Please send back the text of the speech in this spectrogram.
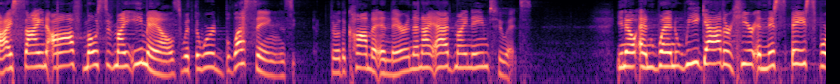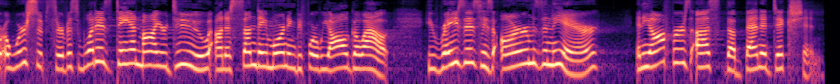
I sign off most of my emails with the word blessings, throw the comma in there, and then I add my name to it. You know, and when we gather here in this space for a worship service, what does Dan Meyer do on a Sunday morning before we all go out? He raises his arms in the air and he offers us the benediction.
